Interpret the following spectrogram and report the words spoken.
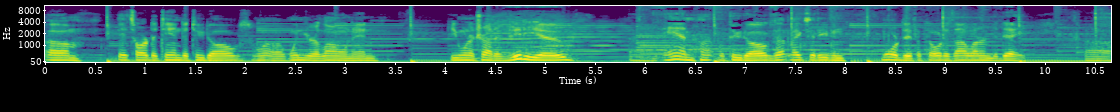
Um, it's hard to tend to two dogs uh, when you're alone. And if you want to try to video um, and hunt with two dogs, that makes it even more difficult as I learned today. Uh,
